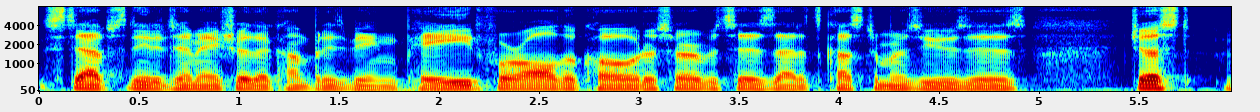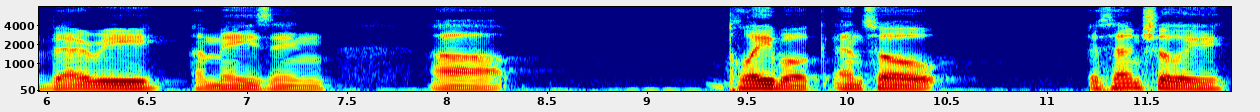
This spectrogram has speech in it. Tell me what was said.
steps needed to make sure the company is being paid for all the code or services that its customers uses. Just very amazing uh, playbook. And so essentially,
